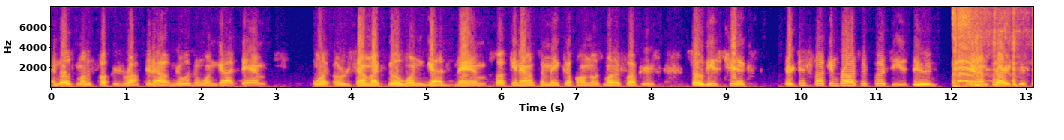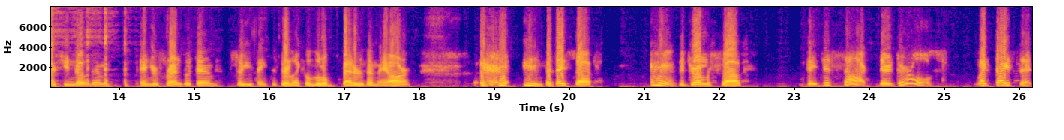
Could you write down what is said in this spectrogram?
and those motherfuckers rocked it out. And there wasn't one goddamn what or sound like Phil one goddamn fucking ounce of makeup on those motherfuckers. So these chicks, they're just fucking broads with pussies, dude. And I'm sorry, Chris, that you know them and you're friends with them, so you think that they're like a little better than they are. but they suck. the drummer sucks. They just suck. They're girls. Like Dice said,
